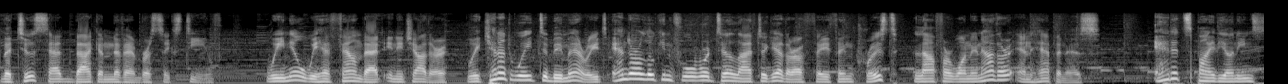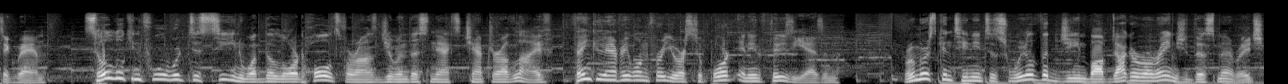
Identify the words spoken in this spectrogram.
the two said back on November 16th. We know we have found that in each other, we cannot wait to be married and are looking forward to a life together of faith in Christ, love for one another and happiness. Added Spivey on Instagram. So looking forward to seeing what the Lord holds for us during this next chapter of life. Thank you everyone for your support and enthusiasm. Rumors continue to swirl that Jim Bob Duggar arranged this marriage,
